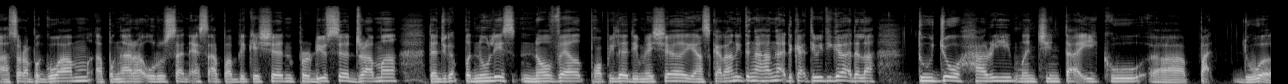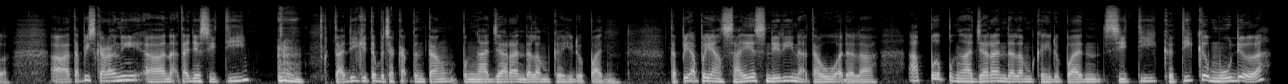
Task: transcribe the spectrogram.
uh, seorang peguam, uh, pengarah urusan SR Publication, producer drama dan juga penulis novel popular di Malaysia yang sekarang sekarang ni tengah hangat dekat TV3 adalah Tujuh Hari Mencintaiku uh, Part 2. Uh, tapi sekarang ni uh, nak tanya Siti. Tadi kita bercakap tentang pengajaran dalam kehidupan. Tapi apa yang saya sendiri nak tahu adalah apa pengajaran dalam kehidupan Siti ketika muda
